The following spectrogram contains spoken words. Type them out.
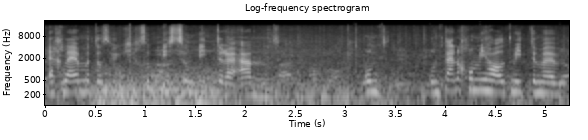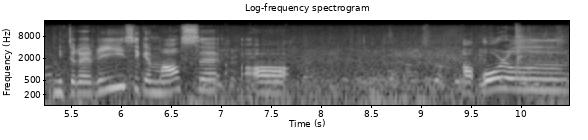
erklären wir das wirklich so bis zum bitteren Ende. Und, und dann komme ich halt mit, einem, mit einer riesigen Masse an, an Oral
